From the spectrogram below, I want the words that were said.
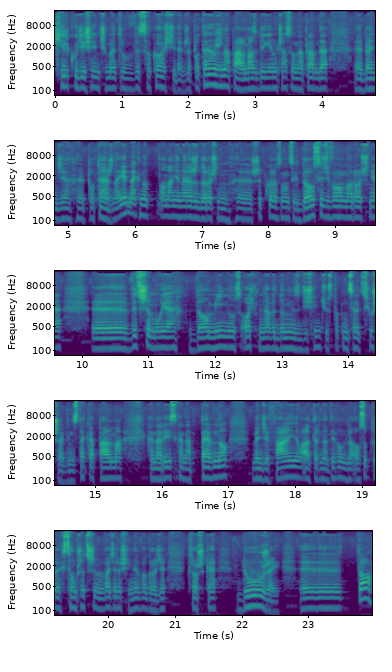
kilkudziesięciu metrów wysokości, także potężna palma z biegiem czasu naprawdę e, będzie e, potężna. Jednak no, ona nie należy do roślin e, szybko rosnących, dosyć wolno rośnie, e, wytrzymuje do minus 8, nawet do minus 10 stopni Celsjusza, więc taka palma kanaryjska na pewno będzie fajną alternatywą dla osób, które chcą przetrzymywać rośliny w ogrodzie troszkę dłużej. To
